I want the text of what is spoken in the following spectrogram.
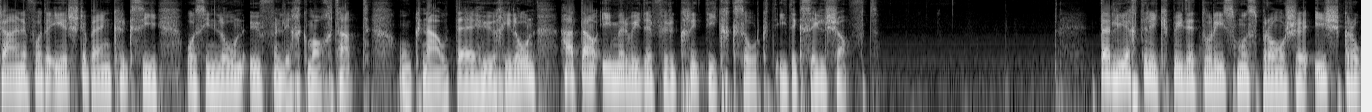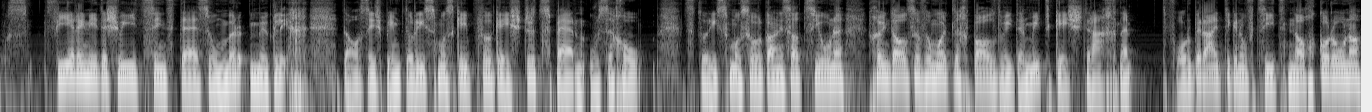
war einer der ersten Banker, der seinen Lohn öffentlich gemacht hat. Und genau dieser hohe Lohn hat auch immer wieder für Kritik gesorgt in der Gesellschaft. Die Erleichterung bei der Tourismusbranche ist gross. Ferien in der Schweiz sind diesen Sommer möglich. Das ist beim Tourismusgipfel gestern zu Bern herausgekommen. Die Tourismusorganisationen können also vermutlich bald wieder mit Gästen rechnen. Die Vorbereitungen auf die Zeit nach Corona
